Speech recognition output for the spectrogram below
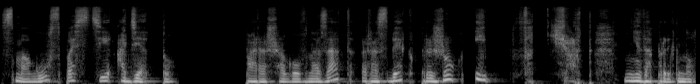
смогу спасти Адетту. Пара шагов назад, разбег, прыжок и... Вот черт, не допрыгнул.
